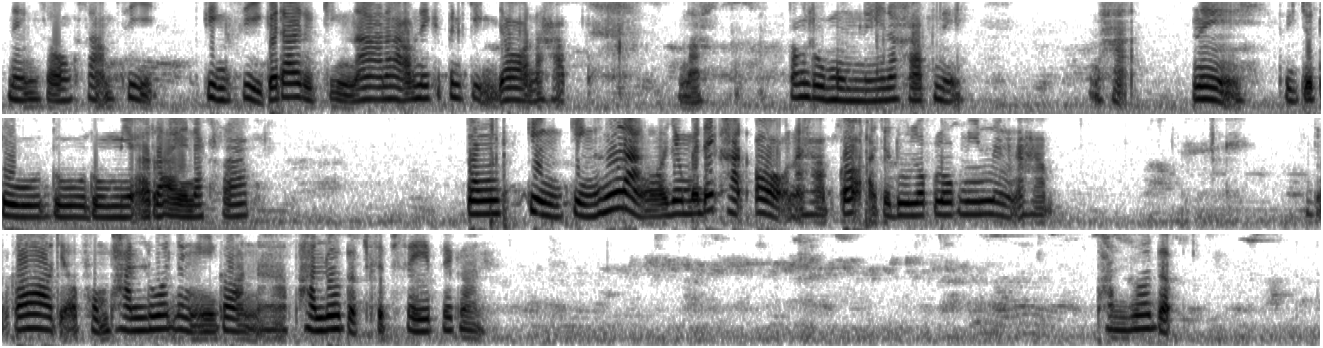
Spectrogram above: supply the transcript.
หนึ่งสองสามสี่กิ่งสี่ก็ได้หรือกิ่งหน้านะครับอันนี่ก็เป็นกิ่งยอดนะครับนะต้องดูมุมนี้นะครับนี่นะฮะนี่ถึงจะดูดูดูมีอะไรนะครับ ตรงกิ่งกิ่งข้างหลังเรายังไม่ได้คัดออกนะครับ ก็อาจจะดูรกๆนิดหนึ่งนะครับ เดี๋ยวก็เดี๋ยวผมพันลวดอย่างนี้ก่อนนะคะพันลวดแบบเซฟๆไปก่อน พันลวดแบบ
